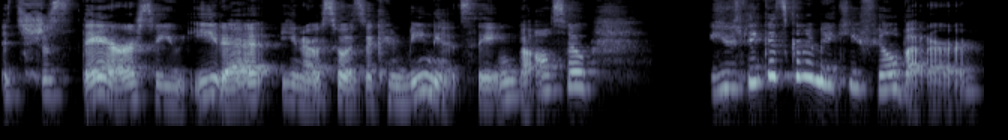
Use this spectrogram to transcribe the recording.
it's just there so you eat it you know so it's a convenience thing but also you think it's going to make you feel better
